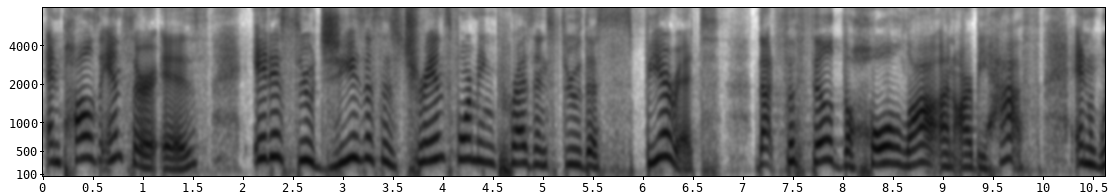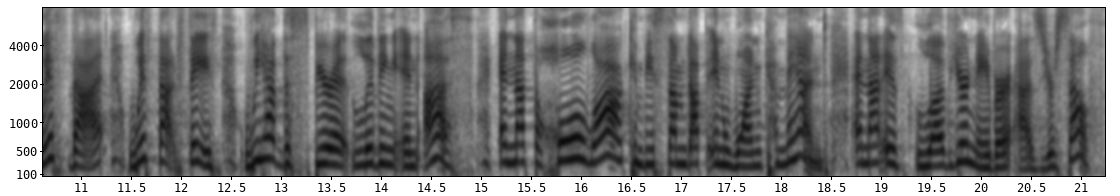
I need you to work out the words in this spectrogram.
And Paul's answer is it is through Jesus' transforming presence through the Spirit that fulfilled the whole law on our behalf. And with that, with that faith, we have the Spirit living in us, and that the whole law can be summed up in one command, and that is love your neighbor as yourself.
